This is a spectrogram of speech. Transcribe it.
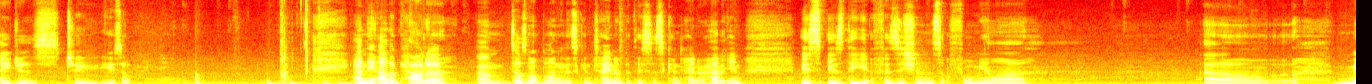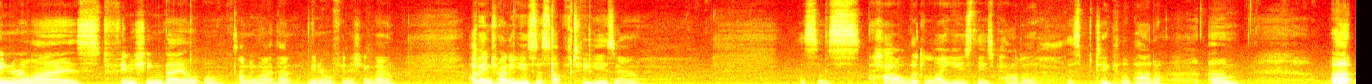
ages to use up and the other powder um, does not belong in this container but this is a container I have it in. This is the Physicians Formula uh, mineralized finishing veil or something like that mineral finishing veil. I've been trying to use this up for two years now. This is how little I use these powder this particular powder. Um, but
